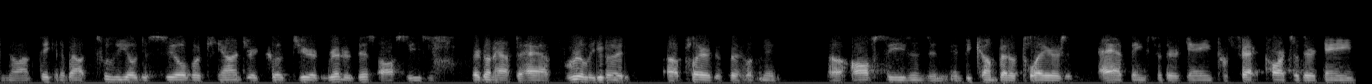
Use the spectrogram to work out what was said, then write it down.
You know, I'm thinking about Tulio Da Silva, Keandre Cook, Jared Ritter this offseason. They're going to have to have really good uh, player development uh, off seasons and, and become better players and add things to their game, perfect parts of their game,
